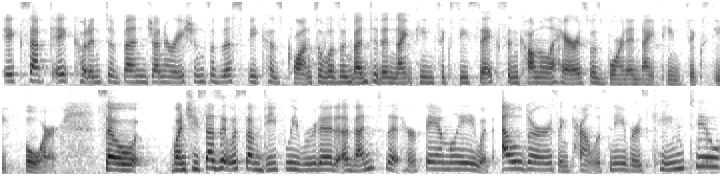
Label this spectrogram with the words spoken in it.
Except it couldn't have been generations of this because Kwanzaa was invented in 1966 and Kamala Harris was born in 1964. So when she says it was some deeply rooted event that her family, with elders and countless neighbors, came to,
